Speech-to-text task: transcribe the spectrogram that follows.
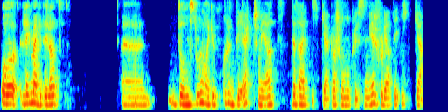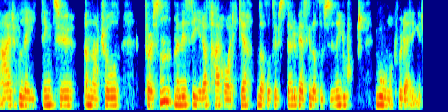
og legg merke til at domstolen har ikke konkludert med at dette ikke er personopplysninger fordi at det ikke er relating to a natural person, men de sier at her har ikke det europeiske datatilsynet gjort gode nok vurderinger.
